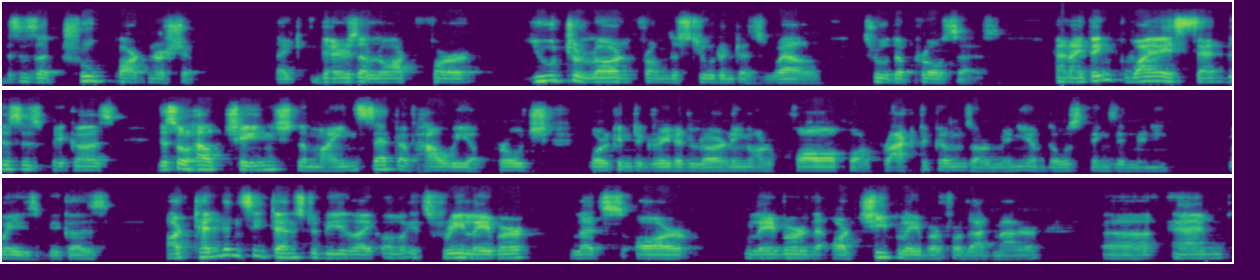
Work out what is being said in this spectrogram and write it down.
This is a true partnership. Like there is a lot for you to learn from the student as well through the process. And I think why I said this is because this will help change the mindset of how we approach work integrated learning or co-op or practicums or many of those things in many ways because our tendency tends to be like oh it's free labor let's or labor that or cheap labor for that matter. Uh, and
